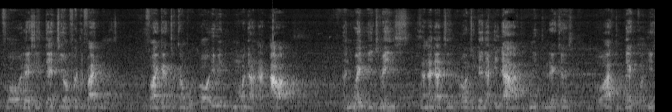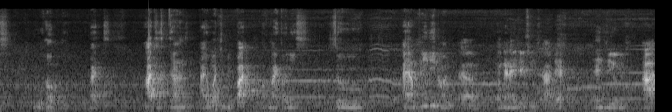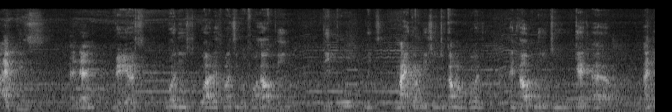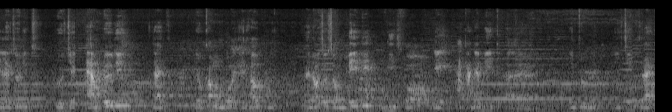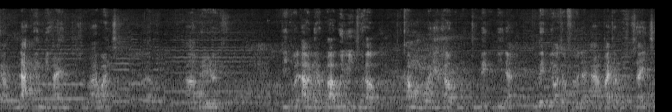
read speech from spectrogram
for let's say 30 or 45 minutes before I get to campus, or even more than an hour. And when it rains, it's another thing altogether. Either I have to meet lectures or I have to beg colleagues who will help me. But as it stands, I want to be part of my colleagues. So I am pleading on um, organizations out there, NGOs, our MPs, and then various bodies who are responsible for helping people with my condition to come on board and help me to get um, an electronic project. I am building that they will come on board and help me and also some basic needs for the academic uh, improvement. It seems like I'm lacking behind, so I want um, our various people out there who are willing to help to come on board and help me to make me that to make me also feel that I am part of the society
